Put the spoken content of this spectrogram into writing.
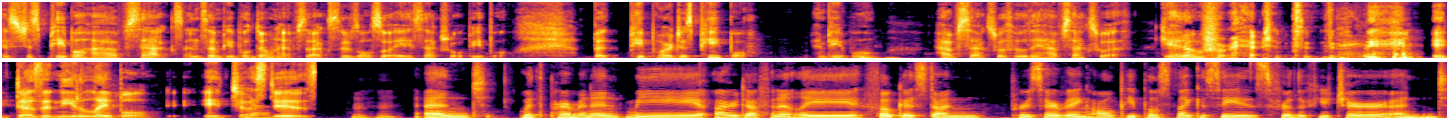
It's just people have sex, and some people don't have sex. There's also asexual people, but people are just people, and people mm-hmm. have sex with who they have sex with. Get over it. it doesn't need a label. It just yeah. is. Mm-hmm. And with permanent, we are definitely focused on preserving all people's legacies for the future. And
